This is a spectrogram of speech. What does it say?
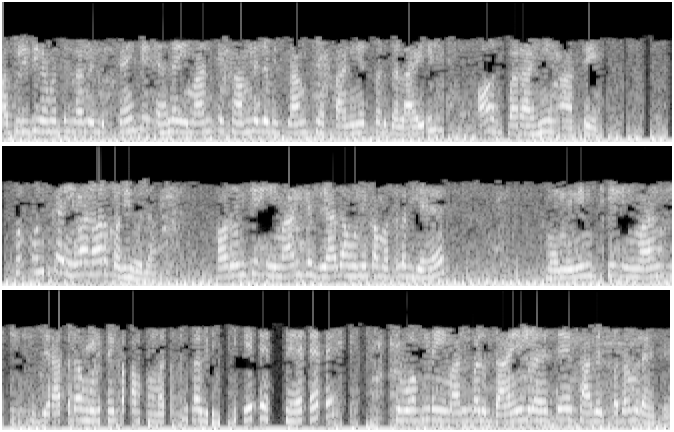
آتریدی رحمۃ اللہ علیہ لکھتے ہیں کہ اہل ایمان کے سامنے جب اسلام کی حقانیت پر دلائل اور براہین آتے تو ان کا ایمان اور قوی ہو جاتا اور ان کے ایمان کے زیادہ ہونے کا مطلب یہ ہے، مومنین کے ایمان زیادہ ہونے کا مطلب یہ ہے کہ وہ اپنے ایمان پر دائم رہتے، ثابت قدم رہتے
